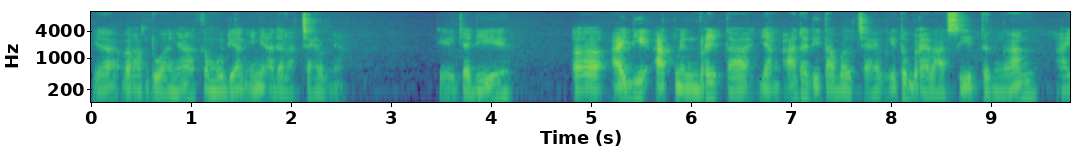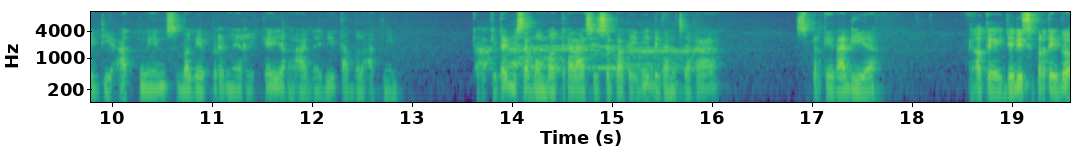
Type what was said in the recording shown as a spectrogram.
ya orang tuanya. Kemudian ini adalah childnya. Oke jadi uh, eh, ID admin berita yang ada di tabel child itu berelasi dengan ID admin sebagai primary key yang ada di tabel admin. Oke, kita bisa membuat relasi seperti ini dengan cara seperti tadi ya. Oke, jadi seperti itu.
